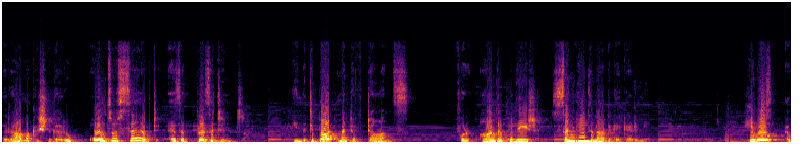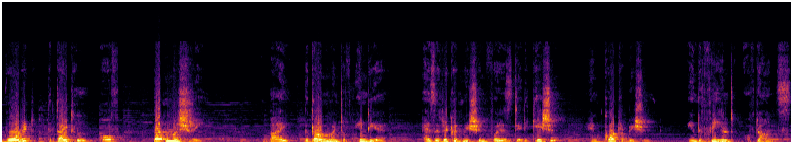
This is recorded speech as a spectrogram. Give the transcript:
Ramakrishna Garu also served as a president in the Department of Dance for Andhra Pradesh Sangeeta Natak Academy. He was awarded the title of Padma Shri by the Government of India as a recognition for his dedication and contribution in the field of dance.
